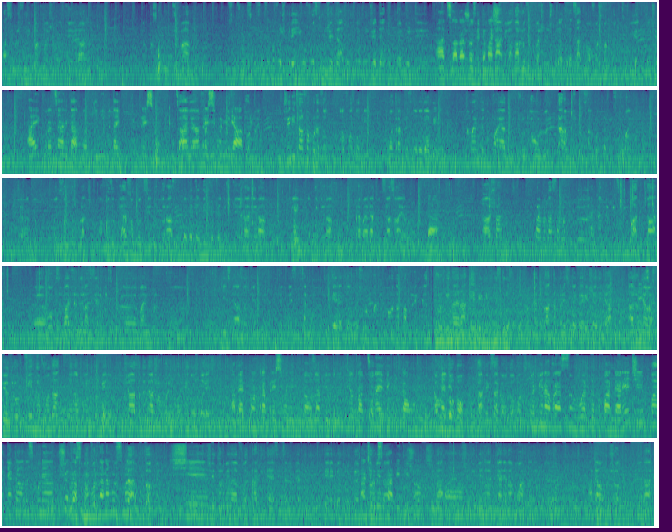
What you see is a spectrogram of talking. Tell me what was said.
nu știu. Uh, la sigur sunt de fapt mașina în general. Eu pus cu ceva substanță, nu știu, nu a fost spray, a fost un jet de apă, cu mai mult, jet de apă cu mai multe A, ți l-a dat jos de pe Da, mașină. mi l-a dat jos cu mașină și mi l-a curățat, nu a fost făcut cu el pe mașină. Ai curățare, da, tot chimic, dar ai prin presiuni. Îți Da, bagă e așa, presiuni e de apă. tot, mai. Și inițial s-a curățat, a fost ok, contrapresiunea dădea bine. Numai că după aia, după vreo două luni, iar am început să am contrapresiune mare. Și eram că, băi, s-a întâmplat. Am văzut că iar s-a îmbogțit, doar asta nu mai făcea niciun fel de regenerare, era plin, adică era, nu prea mai avea cum să iasă aerul. Da. Așa, după aia mi-am dat seama că ar cam trebui schimbat, dar uh, am observat cel de la service că mai mult uh, chestia asta, gen, că nu mai simțeam puterea de la mașină, a fost din cauza faptului că turbina era efectiv distrusă, pentru că toată presiunea care ieșea din ea ajungea Exact. în filtru, fiind înfundat înapoi în turbină. Și asta dădea șocuri în continuu în păreți. Avea contrapresiune din cauza filtrului. Filtrul acționa efectiv ca un, Ca un fel de dop. dop. Da, exact ca un dop. Turbina vrea să se învârtă pe partea rece, partea caldă spunea și eu vreau să mă învârt, dar n-am unde să mă Da, duc. tocmai. Și Și turbina a fost, practic de aia simțea o pierdere de putere, pentru că a început să turbina... capete joc și Da, după aia... și turbina chiar era moartă, adică avea un joc relax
